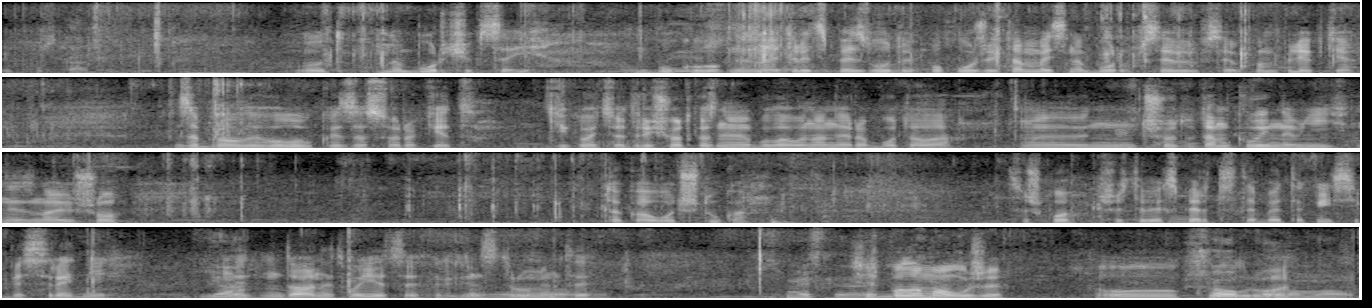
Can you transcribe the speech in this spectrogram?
От наборчик цей. Буковок, не знаю, 35 злотих похожий. Там весь набор, все, все в комплекті. Забрали головки за 40. Тільки оця трещотка з ними була, вона не працювала. Е, Що то там клине в ній, не знаю що. Така от штука. Сашко, щось тебе експерт з тебе такий собі середній. Я? Не, да, не твоє це інструменти. В смысле? Щось поламав уже. О, Що курва.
